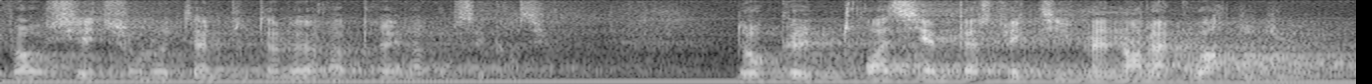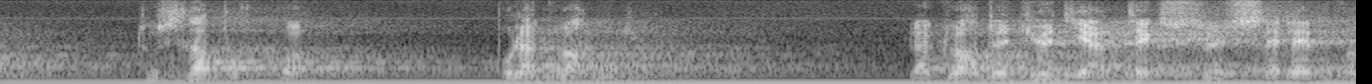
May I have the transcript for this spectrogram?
va aussi être sur l'autel tout à l'heure après la consécration. Donc, euh, troisième perspective, maintenant la gloire de Dieu. Tout cela pourquoi? Pour la gloire de Dieu. La gloire de Dieu dit un texte célèbre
